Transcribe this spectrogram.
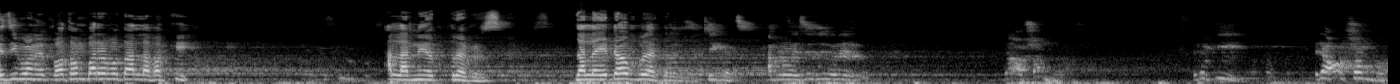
এ জীবনে প্রথমবারের মতো আল্লাহ বাকি আল্লাহর নিয়ত পুরা করেছে। আল্লাহ এটাও পুরা করে দিয়েছে ঠিক আছে। আপনার জীবনে অসম্ভব। এটা কি? এটা অসম্ভব।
